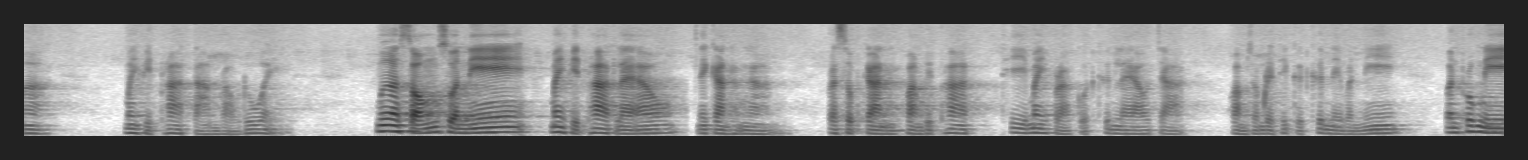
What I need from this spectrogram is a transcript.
มาก ๆ ไม่ผิดพลาดตามเราด้วย เมื่อสองส่วนนี้ไม่ผิดพลาดแล้วในการทำงาน ประสบการณ์ความผิดพลาดที่ไม่ปรากฏขึ้นแล้วจากความสำเร็จที่เกิดขึ้นในวันนี้ วันพรุ่งนี้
